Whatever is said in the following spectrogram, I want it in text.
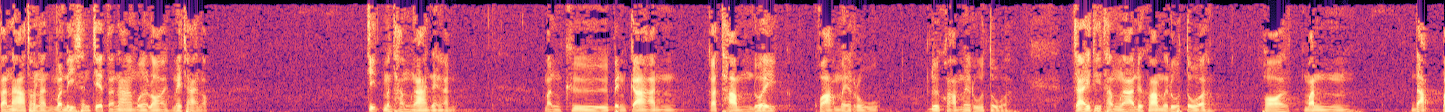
ตนาเท่านั้น วันนี้ฉันเจตนาเหม่อลอย ไม่ใช่หรอก จิตมันทำงานอย่างนั้น มันคือเป็นการกระทำด้วยความไม่รู้ ด้วยความไม่รู้ตัว ใจที่ทำงานด้วยความไม่รู้ตัว พอมันดับไป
